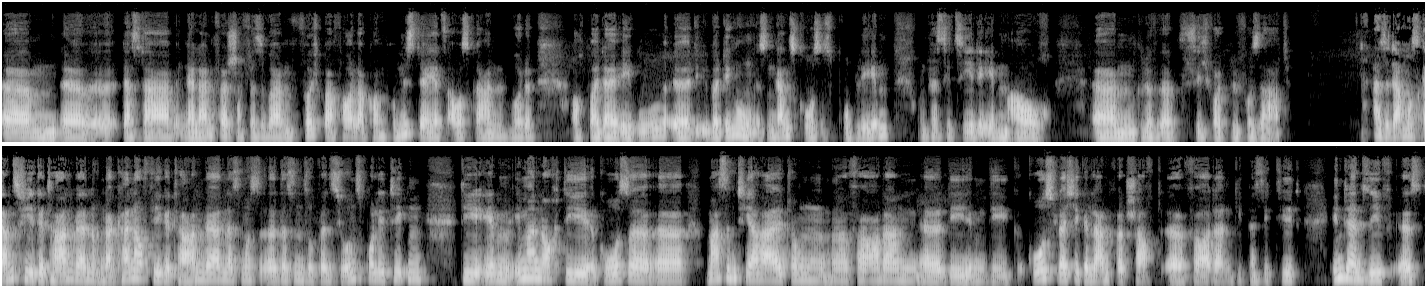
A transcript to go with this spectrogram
ähm, äh, dass da in der Landwirtschaft, das war ein furchtbar fauler Kompromiss, der jetzt ausgehandelt wurde, auch bei der EU, äh, die Überdingung ist ein ganz großes Problem und Pestizide eben auch, ähm, Stichwort Glyphosat. Also da muss ganz viel getan werden und da kann auch viel getan werden. Das muss, äh, das sind Subventionspolitiken, die eben immer noch die große äh, Massentierhaltung äh, fördern, äh, die eben die großflächige Landwirtschaft äh, fördern, die pestizidintensiv ist.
